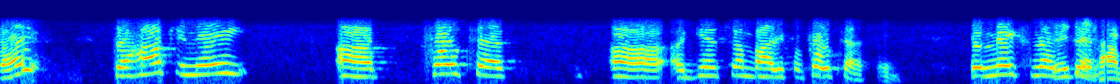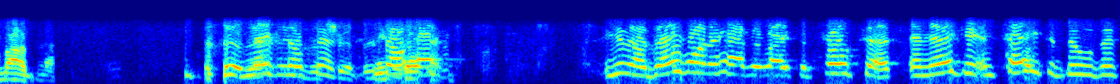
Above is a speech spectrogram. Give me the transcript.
right? So how can they uh, protest uh, against somebody for protesting? It makes no They sense. How about that? It makes no sense. So, isn't uh, you know, they want to have the right to protest, and they're getting paid to do this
